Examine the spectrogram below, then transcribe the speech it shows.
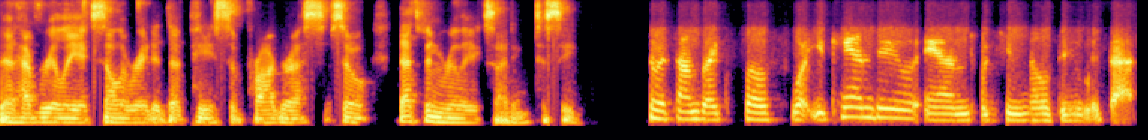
that have really accelerated the pace of progress. So that's been really exciting to see. So it sounds like both what you can do and what you will do with that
